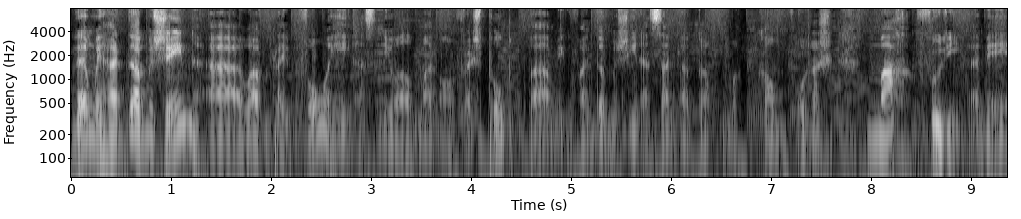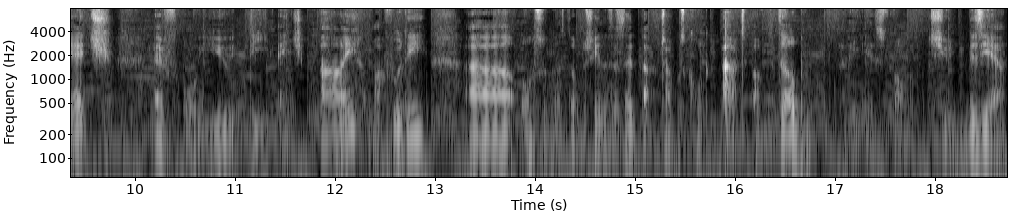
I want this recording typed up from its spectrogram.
Then we had Dub Machine, uh, who I haven't played before. He has a new album on Fresh Poulp. Um, you can find Dub Machine at soundcloud.com forward slash Mahfoudhi, M A H F O U D H I, Mahfoudhi. Uh, also known as Dub Machine, as I said, that track was called Out of Dub, is from Tunisia.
